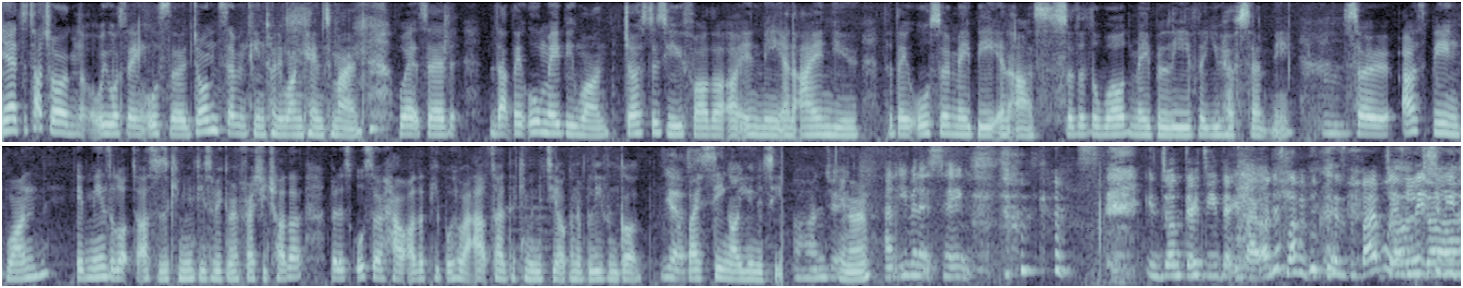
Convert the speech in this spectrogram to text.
yeah, to touch on what we were saying also, John 17 21 came to mind, where it said, That they all may be one, just as you, Father, are in me and I in you, that they also may be in us, so that the world may believe that you have sent me. Mm. So, us being one, it means a lot to us as a community so we can refresh each other, but it's also how other people who are outside the community are going to believe in God yes. by seeing our unity, hundred. you know? And even it's saying in John 13, 35. I'm just laughing because the Bible John, is literally John.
